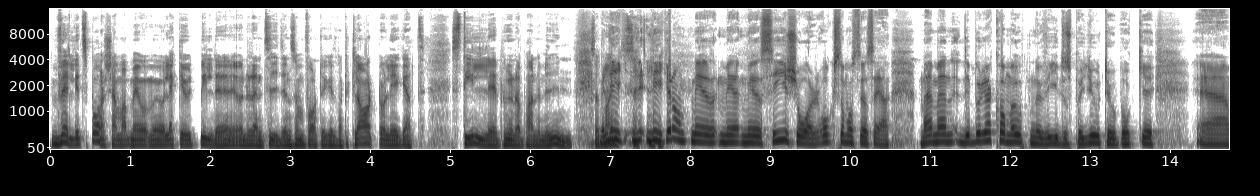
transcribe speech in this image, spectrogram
väldigt sparsamma med, med, att läcka ut bilder under den tiden som fartyget varit klart och legat still på grund av pandemin. Så men li, likadant med, med, med Seashore också måste jag säga. Men, men det börjar komma upp nu videos på Youtube och eh,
